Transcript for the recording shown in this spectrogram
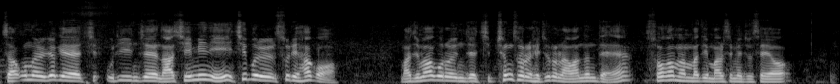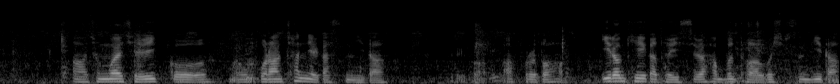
자, 오늘 여기 지- 우리 이제 나시민이 집을 수리하고 마지막으로 이제 집 청소를 해주러 나왔는데 소감 한마디 말씀해 주세요. 아, 정말 재밌고 너무 보람찬 일 같습니다. 그리고 앞으로도 하- 이런 기회가 더 있으면 한 번 더 하고 싶습니다.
